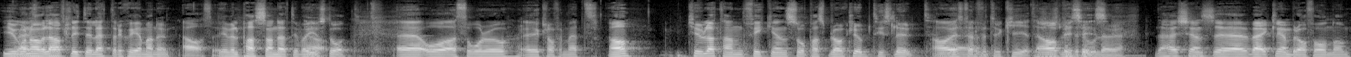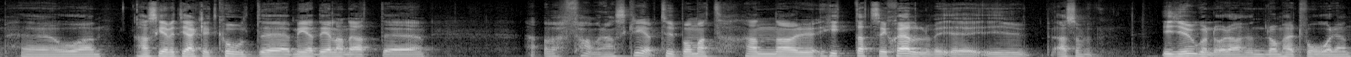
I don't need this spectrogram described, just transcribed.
Djurgården har väl haft lite lättare schema nu. Ja, Det är väl passande att det var Ja. just då. Eh, och Asoro är klar för Mets. Ja, kul att han fick en så pass bra klubb till slut. Ja, istället Eh, för Turkiet, det ja, känns lite precis. roligare. Det här känns eh, verkligen bra för honom. Eh, och eh, han skrev ett jäkligt coolt eh, meddelande att eh, vad fan var det han skrev? Typ om att han har hittat sig själv i, i, alltså, i Djurgården då, då under de här två åren.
